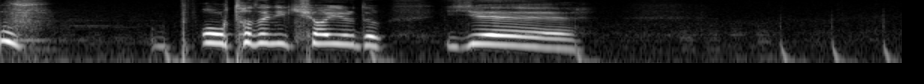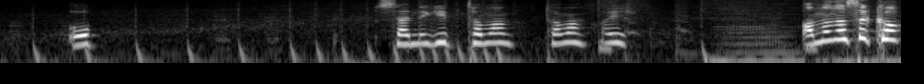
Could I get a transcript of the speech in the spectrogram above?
Uf. Ortadan iki ayırdım. Yeah. Hop. Sen de git tamam tamam hayır. Ana nasıl kap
